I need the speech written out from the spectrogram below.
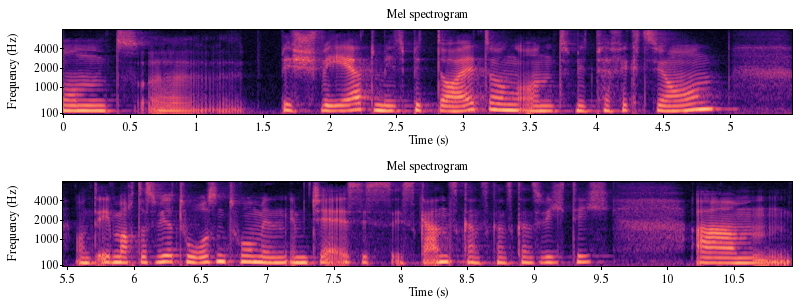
und äh, beschwert mit Bedeutung und mit Perfektion, Und eben auch das Virtuosentum im, im Jazz ist, ist ganz, ganz, ganz, ganz wichtig. Ähm,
